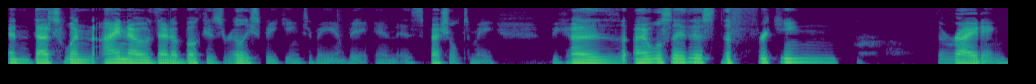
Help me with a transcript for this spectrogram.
And that's when I know that a book is really speaking to me and be and is special to me because I will say this, the freaking the writing,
